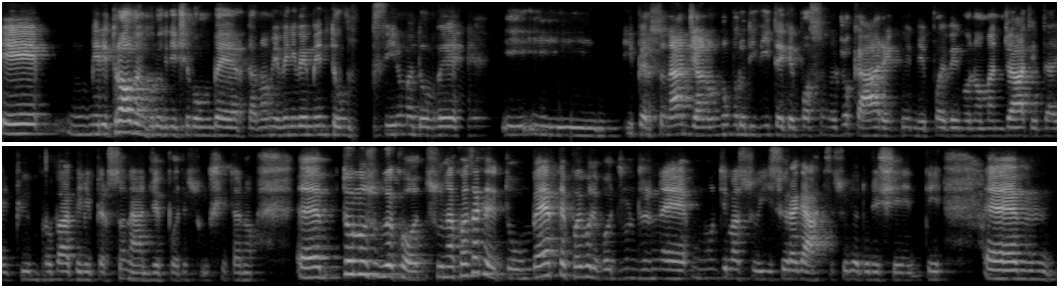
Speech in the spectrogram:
E mi ritrovo in quello che diceva Umberta, no? mi veniva in mente un film dove i, i, i, personaggi hanno un numero di vite che possono giocare, quindi poi vengono mangiati dai più improbabili personaggi e poi risuscitano. Eh, torno su due cose, su una cosa che ha detto Umberta e poi volevo aggiungerne un'ultima sui, sui, ragazzi, sugli adolescenti. Eh,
